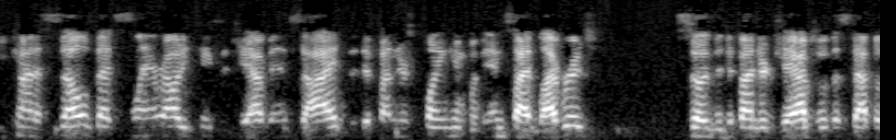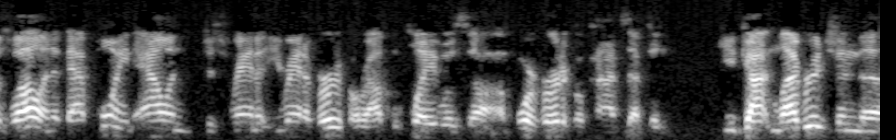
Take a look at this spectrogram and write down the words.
He kind of sells that slant route. He takes a jab inside. The defender's playing him with inside leverage. So the defender jabs with a step as well. And at that point, Allen just ran a, he ran a vertical route. The play was uh, a more vertical concept and he'd gotten leverage and the,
